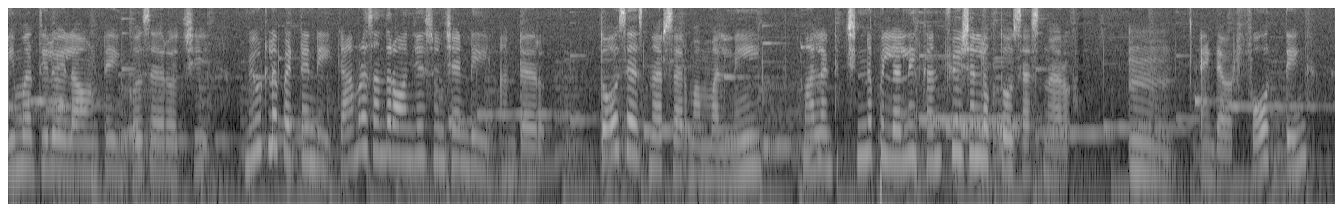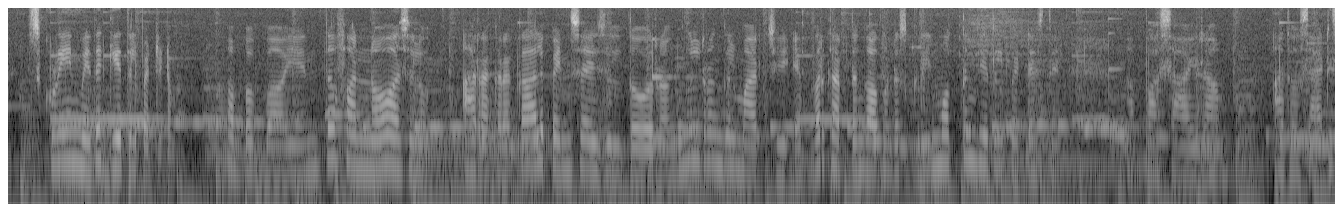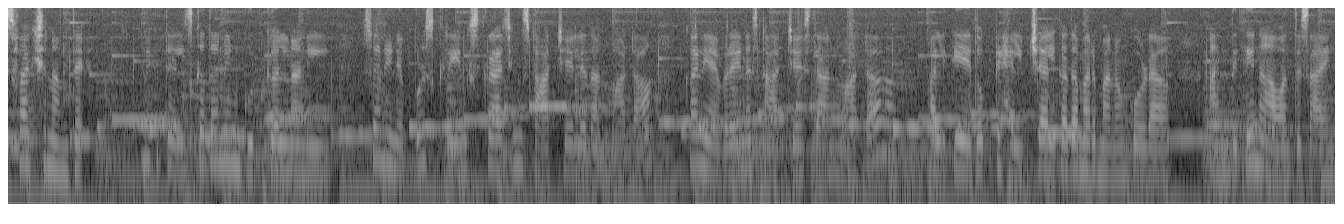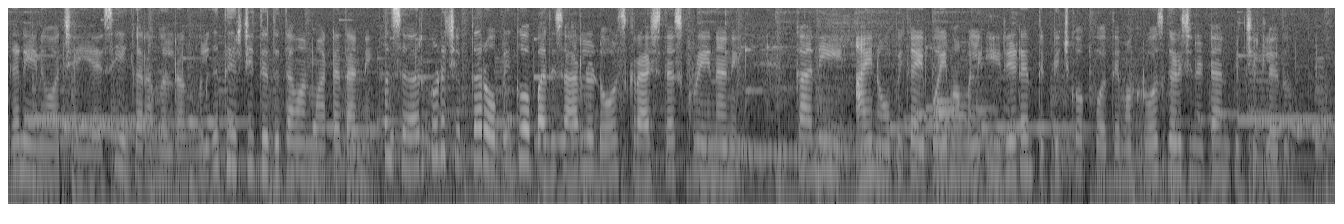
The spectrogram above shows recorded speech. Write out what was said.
ఈ మధ్యలో ఇలా ఉంటే ఇంకోసారి వచ్చి మ్యూట్లో పెట్టండి కెమెరాస్ అందరూ ఆన్ చేసి ఉంచండి అంటారు. తోసేస్తున్నారు సార్ మమ్మల్ని. మాలాంటి చిన్నపిల్లల్ని కన్ఫ్యూజన్లోకి తోసేస్తున్నారు. And our fourth thing screen మీద గీతలు పెట్టడం అబ్బబ్బా ఎంత ఫన్నో అసలు. ఆ రకరకాల పెన్ సైజులతో రంగులు రంగులు మార్చి ఎవరికి అర్థం కాకుండా స్క్రీన్ మొత్తం గీతలు పెట్టేస్తే అబ్బా సాయిరామ్ అదో సాటిస్ఫాక్షన్ అంతే. మీకు తెలుసు కదా నేను గుడ్ గర్ల్ అని. సో నేను ఎప్పుడు స్క్రీన్ స్క్రాచింగ్ స్టార్ట్ చేయలేదన్నమాట. కానీ ఎవరైనా స్టార్ట్ చేస్తే అనమాట వాళ్ళకి ఏదో ఒకటి హెల్ప్ చేయాలి కదా మరి మనం కూడా. అందుకే నా వంతు సాయంగా నేను చేసి ఇంకా రంగులు రంగులుగా తీర్చిదిద్దుతాం అనమాట దాన్ని. సార్ కూడా చెప్తారు ఓపిక్గా పదిసార్లు డోర్ స్క్రాచ్ ద స్క్రీన్ అని. కానీ ఆయన ఓపిక అయిపోయి మమ్మల్ని ఈడియట్ అని తిట్టించుకోకపోతే మాకు రోజు గడిచినట్టు అనిపించట్లేదు.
